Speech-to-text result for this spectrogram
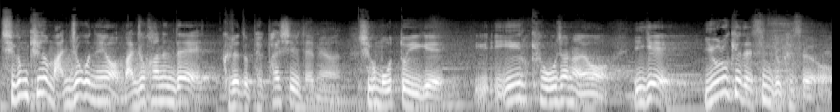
지금 키도 만족은 해요. 만족하는데 그래도 180이 되면 지금 옷도 이게 이- 이렇게 오잖아요. 이게 이렇게 됐으면 좋겠어요.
